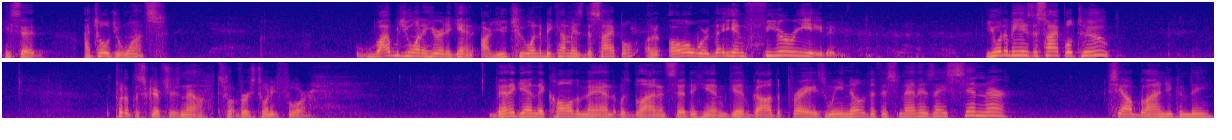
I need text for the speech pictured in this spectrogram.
He said, I told you once why would you want to hear it again? Are you too want to become his disciple? And, oh, were they infuriated? You want to be his disciple too? Put up the scriptures now, verse 24. Then again they called the man that was blind and said to him, Give God the praise. We know that this man is a sinner. See how blind you can be?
